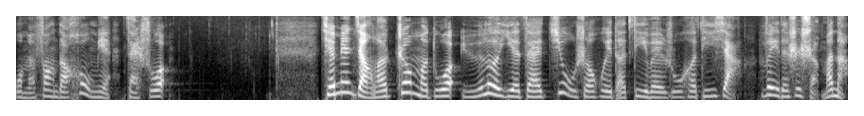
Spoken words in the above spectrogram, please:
我们放到后面再说。前面讲了这么多，娱乐业在旧社会的地位如何低下，为的是什么呢？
